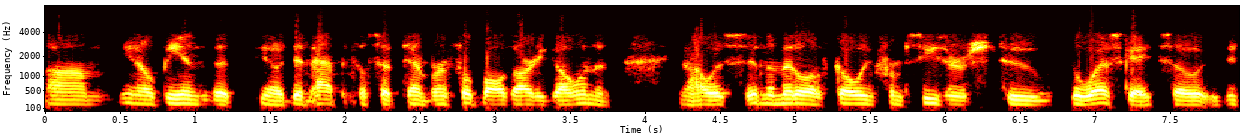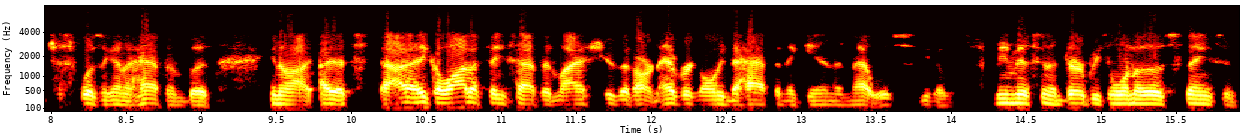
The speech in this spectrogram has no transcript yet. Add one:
Um, you know, being that you know it didn't happen until September, and football's already going, and know, I was in the middle of going from Caesars to the Westgate, so it just wasn't going to happen. But you know, I, I, I think a lot of things happened last year that aren't ever going to happen again, and that was you know me missing the Derby is one of those things, and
